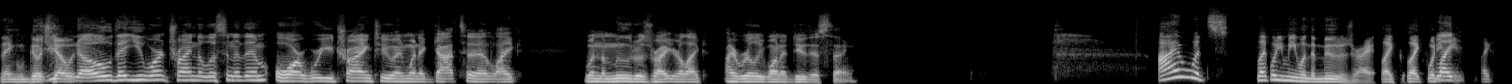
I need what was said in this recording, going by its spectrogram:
Then we go, Did you go know that you weren't trying to listen to them, or were you trying to? And when it got to like when the mood was right, you're like, I really want to do this thing. I would like. What do you mean when the mood is right? Like, like what do Like- you mean? Like,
